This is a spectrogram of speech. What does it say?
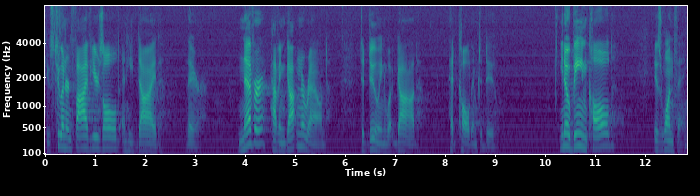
he was 205 years old and he died there, never having gotten around to doing what God had called him to do. You know, being called is one thing,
